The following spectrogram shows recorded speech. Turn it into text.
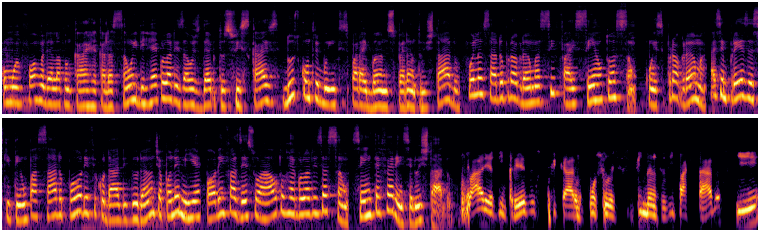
como uma forma de alavancar a arrecadação e de regularizar os débitos fiscais dos contribuintes paraibanos perante o Estado, foi lançado o programa Se Faz Sem Autuação. Com esse programa, as empresas que tenham passado por dificuldade durante a pandemia podem fazer sua autorregularização sem interferência do Estado. Várias empresas ficaram com suas finanças impactadas e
